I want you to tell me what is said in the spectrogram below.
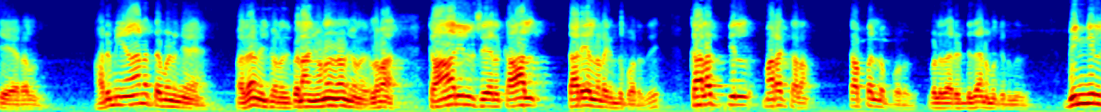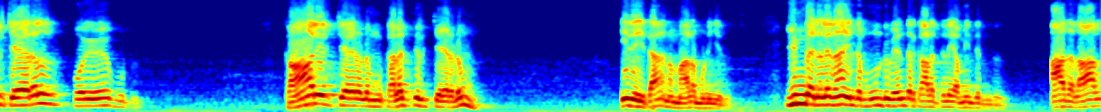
சேரல். அருமையான தமிழுங்க. அதான் சொன்னது. இப்போ நான் சொன்னதுதான் சொன்னது அல்லவா காலில் சேர கால் தரையில் நடந்து போகிறது களத்தில் மரக்கலம். கப்பல்ல போறது. இவ்வளவுதான். ரெண்டு தான் நமக்கு இருந்தது. விண்ணில் சேரல் போயே போட்டு. காலில் சேரலும் களத்தில் சேரலும் இதை தான் நம்மால முடிஞ்சது. இந்த நிலைதான் இந்த மூன்று வேந்தர் காலத்திலே அமைந்திருந்தது. ஆதலால்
